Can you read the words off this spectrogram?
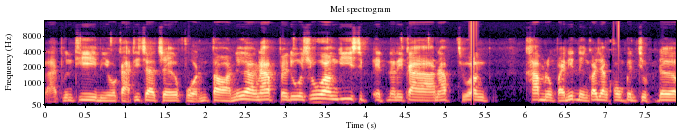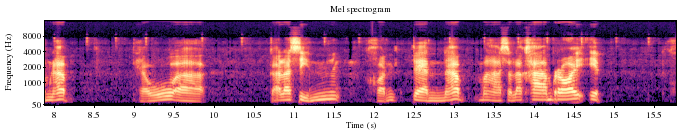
หลายพื้นที่มีโอกาสที่จะเจอฝนต่อเนื่องนะครับ ไปดูช่วง 21 นาฬิกานะครับ ช่วงค่ำลงไปนิดนึงก็ยังคงเป็นจุดเดิมนะครับ แถวอ่ากาลสินขอนแก่นนะครับ มหาสารคามร้อยเอ็ดโค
